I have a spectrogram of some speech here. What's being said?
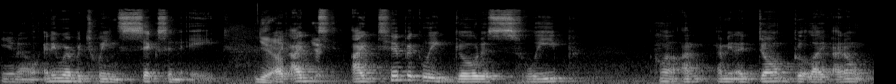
you know anywhere between six and eight. Yeah. Like I I typically go to sleep. Well, I'm I mean I don't go like I don't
